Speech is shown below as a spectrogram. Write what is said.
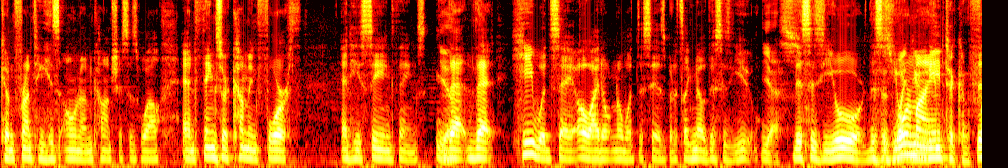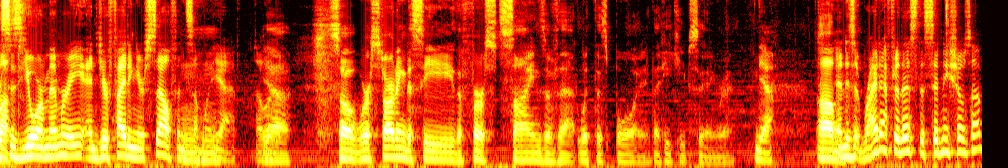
confronting his own unconscious as well, and things are coming forth, and he's seeing things Yeah. that that he would say, "Oh, I don't know what this is," but it's like, no, this is you. Yes. This is your. This, is, is your you mind. need to This is your memory, and you're fighting yourself in some way. Yeah. I love yeah. it. So we're starting to see the first signs of that with this boy that he keeps seeing, right? Yeah. Um, and is it right after this that Sydney shows up?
